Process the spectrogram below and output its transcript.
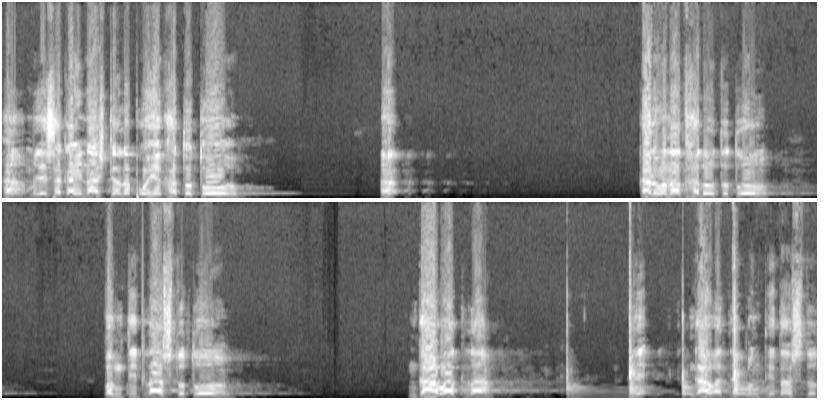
हा म्हणजे सकाळी नाश्त्याला पोहे खातो तो. हा? कालवनात हलवतो तो. पंक्तीतला असतो तो. गावातला. गावातल्या पंक्तीत असतो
